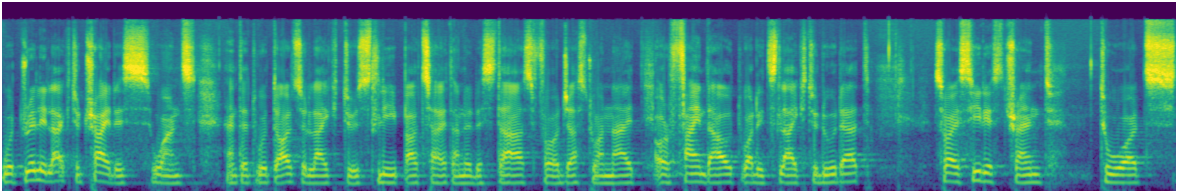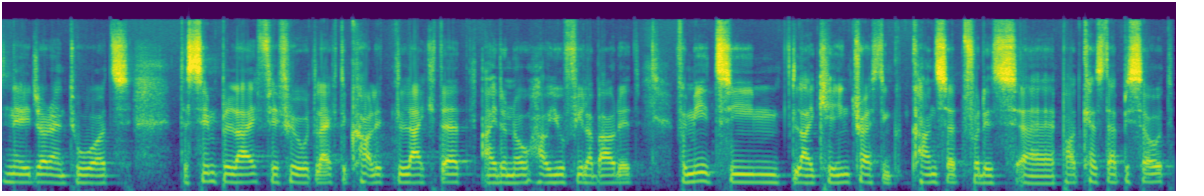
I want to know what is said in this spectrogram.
would really like to try this once and that would also like to sleep outside under the stars for just one night or find out what it's like to do that. So I see this trend towards nature and towards the simple life, if you would like to call it like that. I don't know how you feel about it. For me, it seemed like an interesting concept for this uh, podcast episode.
